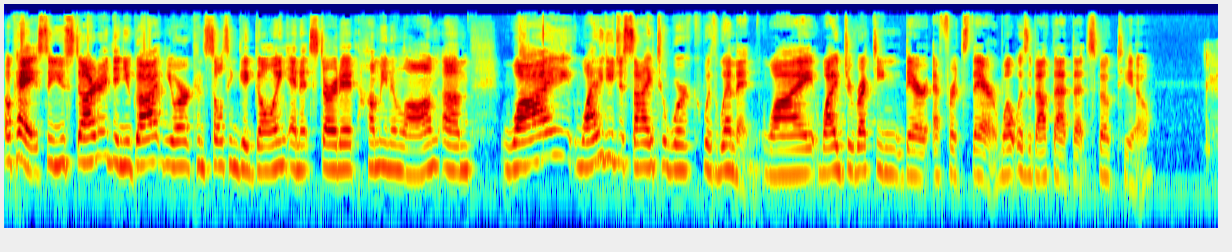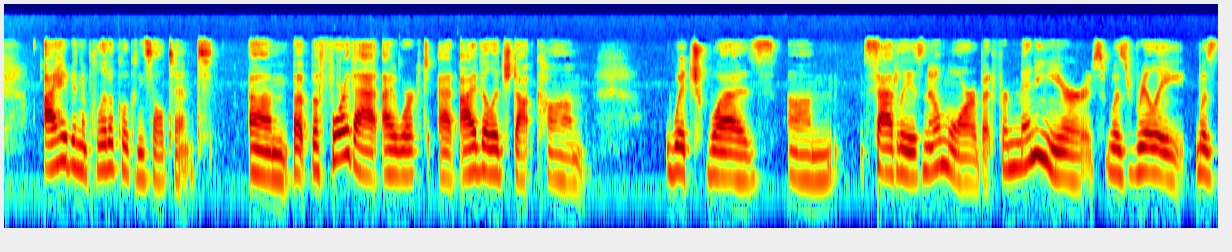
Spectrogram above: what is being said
okay so you started and you got your consulting gig going and it started humming along. Um, why why did you decide to work with women? Why why directing their efforts there? What was about that that spoke to you? I had been a political consultant, um, but before that, I worked at iVillage.com, which was um, sadly is no more, but for many years was really was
